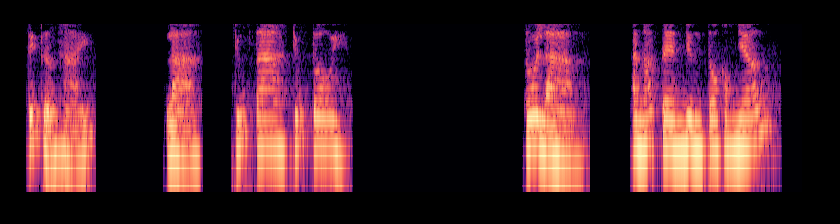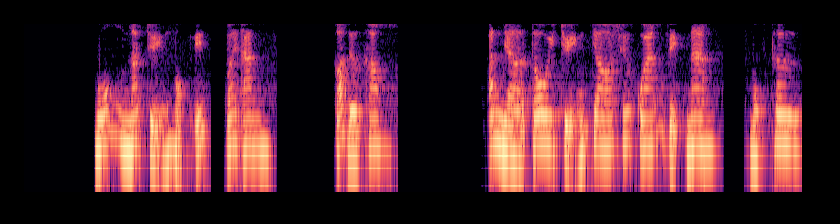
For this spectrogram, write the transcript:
tiếng Thượng Hải, là chúng ta, chúng tôi. Tôi là, anh nói tên nhưng tôi không nhớ. Muốn nói chuyện một ít với anh, có được không? Anh nhờ tôi chuyển cho sứ quán Việt Nam một thư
